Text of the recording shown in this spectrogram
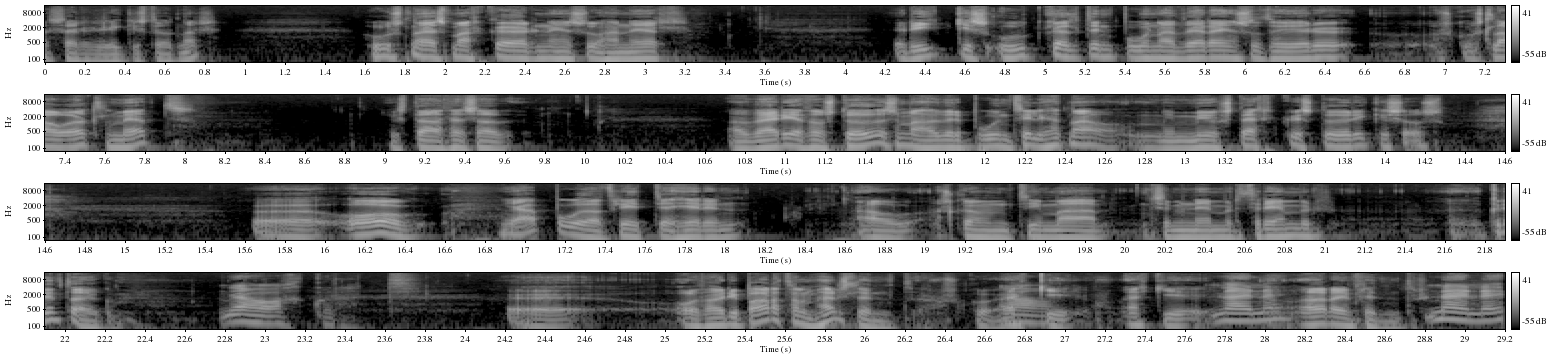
þessari ríkistjóðnar húsnæðismarkaðurinn eins og hann er ríkisútgjöldin búin að vera eins og þau eru sko slá öll með í stað þess að að verja þá stöðu sem hafi verið búin til hérna með mjög sterkri stöðu ríkisjós uh, og já, búið að flytja hérinn á skömmum tíma sem nefnur þremur uh, grindaðugum Já, akkurat. Uh, og það er í bara að tala um herslindur sko, ekki, ekki nei, nei. aðra einflindur Nei, nei,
